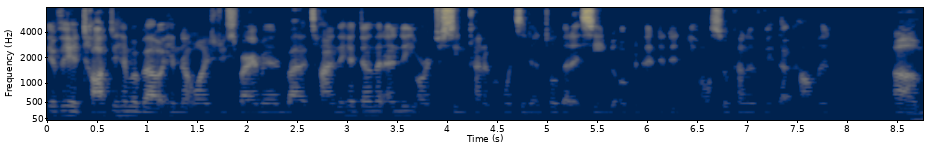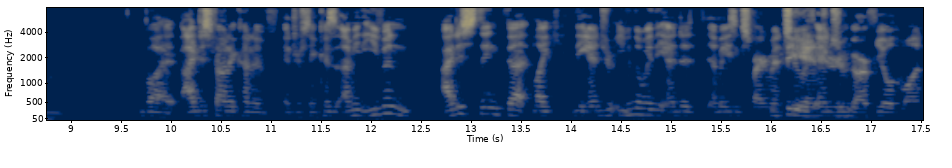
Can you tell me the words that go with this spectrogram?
if they had talked to him about him not wanting to do Spider-Man by the time they had done that ending, or it just seemed kind of coincidental that it seemed open-ended and he also kind of made that comment. Um, but I just found it kind of interesting because I mean, even I just think that like the Andrew, even the way they ended Amazing Spider-Man The two with Andrew- Andrew Garfield one.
